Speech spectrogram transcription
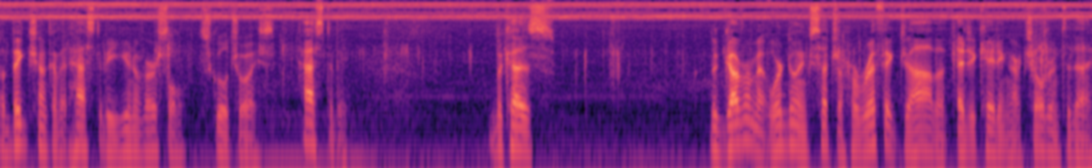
a big chunk of it has to be universal school choice. Has to be. Because the government, we're doing such a horrific job of educating our children today,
